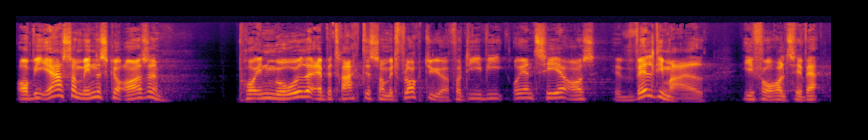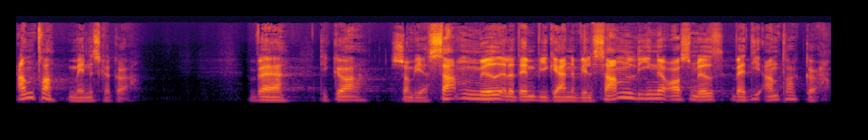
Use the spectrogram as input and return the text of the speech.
Og vi er som mennesker også på en måde at betragte som et flokdyr, fordi vi orienterer os vældig meget i forhold til, hvad andre mennesker gør. Hvad de gør, som vi er sammen med, eller dem vi gerne vil sammenligne os med, hvad de andre gør.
